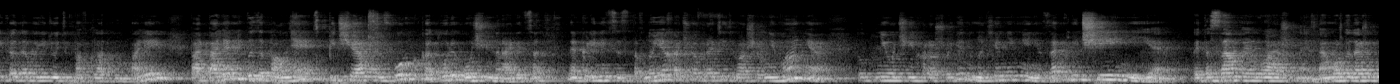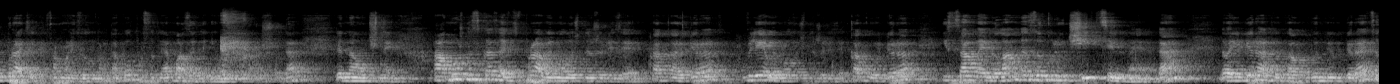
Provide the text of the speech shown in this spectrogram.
и когда вы идете по вкладкам полей, по полями вы заполняете печатную форму, которая очень нравится э, клиницистов. Но я хочу обратить ваше внимание, тут не очень хорошо видно, но тем не менее, заключение – это самое важное. Да? Можно даже убрать этот формализованный протокол, просто для базы это не очень хорошо, да? для научной. А можно сказать, в правой молочной железе какая убирать, в левой молочной железе какой убирать, и самое главное, заключительное, да, да, выбирать, выбирается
